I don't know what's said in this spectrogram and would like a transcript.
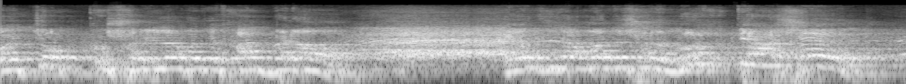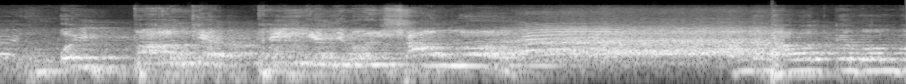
ওই চক্ষু শরীরের মধ্যে থাকবে না। কেউ যদি আমাদের সাথে লড়তে আসে, ওই পালকে ভেঙে দিব আমরা ভারতকে বলব,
